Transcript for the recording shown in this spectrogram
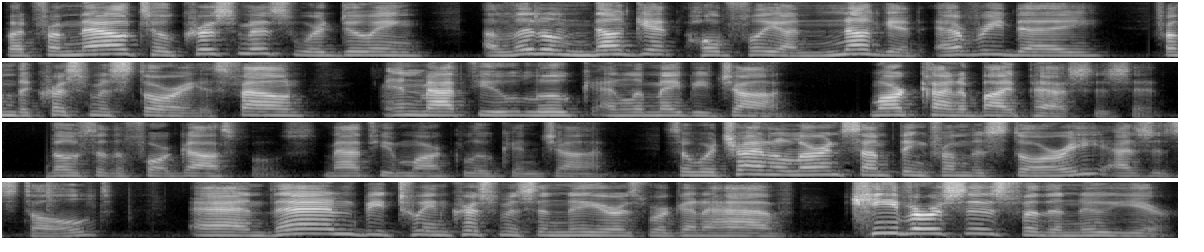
But from now till Christmas, we're doing a little nugget, hopefully a nugget every day from the Christmas story. It's found in Matthew, Luke, and maybe John. Mark kind of bypasses it. Those are the four Gospels Matthew, Mark, Luke, and John. So we're trying to learn something from the story as it's told. And then between Christmas and New Year's, we're going to have key verses for the new year.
